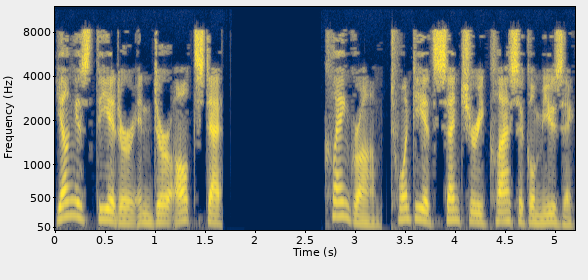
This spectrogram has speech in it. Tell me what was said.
Junges Theater in der Altstadt Klangraum 20th century classical music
